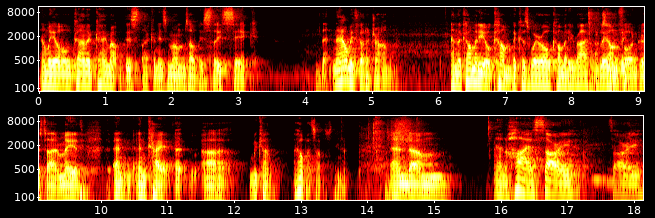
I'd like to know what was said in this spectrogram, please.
and we all kind of came up with this, like, and his mum's obviously sick, now we've got a drama. And the comedy will come because we're all comedy writers. Leon Ford and Chris Taylor and me it's- and, and Kate, uh, uh, we can't help ourselves, you know. And, um, and hi, sorry, sorry.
